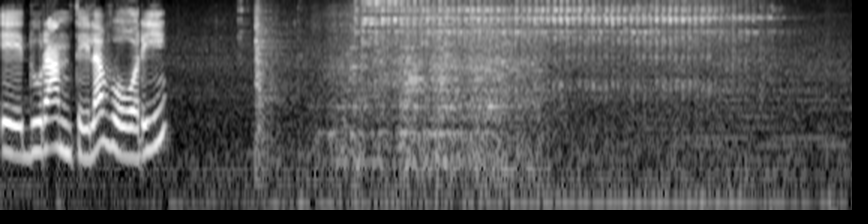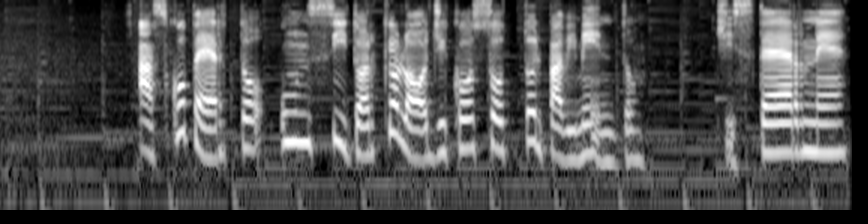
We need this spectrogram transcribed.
e durante i lavori ha scoperto un sito archeologico sotto il pavimento, cisterne,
